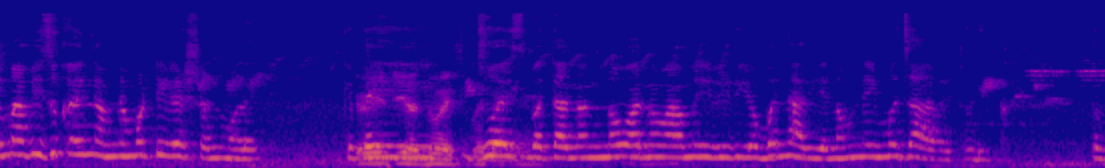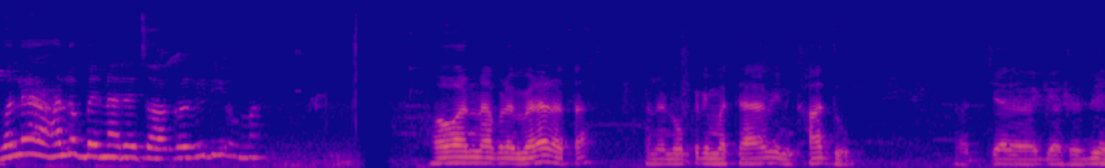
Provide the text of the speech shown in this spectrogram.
એમાં બીજું કહીને અમને મોટિવેશન મળે. કે ભાઈ જોઈશ બધા જોઈશ બધાના. નવા નવા અમે વીડિયો બનાવીએ અને અમને મજા આવે થોડીક. તો ભલે હાલો બેના રહેજો આગળ વિડીયોમાં. સવારના આપણે મેળા હતા અને નોકરીમાંથી આવીને ખાધું. અત્યારે વાગ્યા છે બે.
